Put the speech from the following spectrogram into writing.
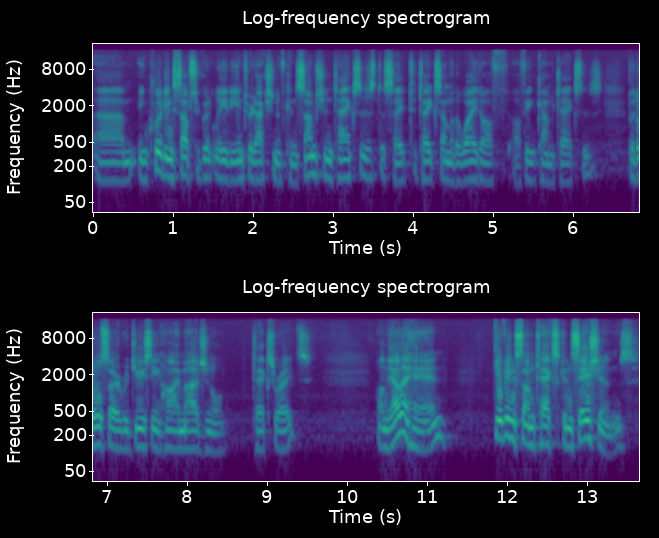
um, including subsequently the introduction of consumption taxes to, say, to take some of the weight off of income taxes, but also reducing high marginal tax rates. On the other hand, giving some tax concessions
